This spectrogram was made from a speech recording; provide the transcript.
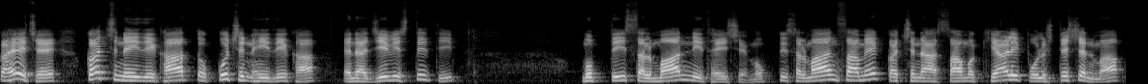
કહે છે, કચ્છ નહીં દેખા તો કુછ નહીં દેખા. એના જેવી સ્થિતિ મુફ્તી સલમાનની થઈ છે. મુફ્તી સલમાન સામે કચ્છના સામખિયાળી પોલીસ સ્ટેશનમાં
